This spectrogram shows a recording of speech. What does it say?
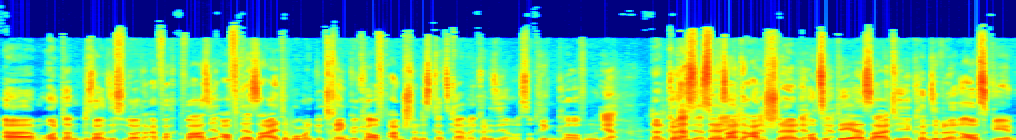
ähm, und dann sollen sich die Leute einfach quasi auf der Seite, wo man Getränke kauft, anstellen. Das ist ganz geil, weil dann können die sich auch noch zu trinken kaufen. ja. Dann können Das sie sich an der mega. Seite Ja. anstellen Ja, und zu ja. der Seite hier können sie wieder rausgehen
